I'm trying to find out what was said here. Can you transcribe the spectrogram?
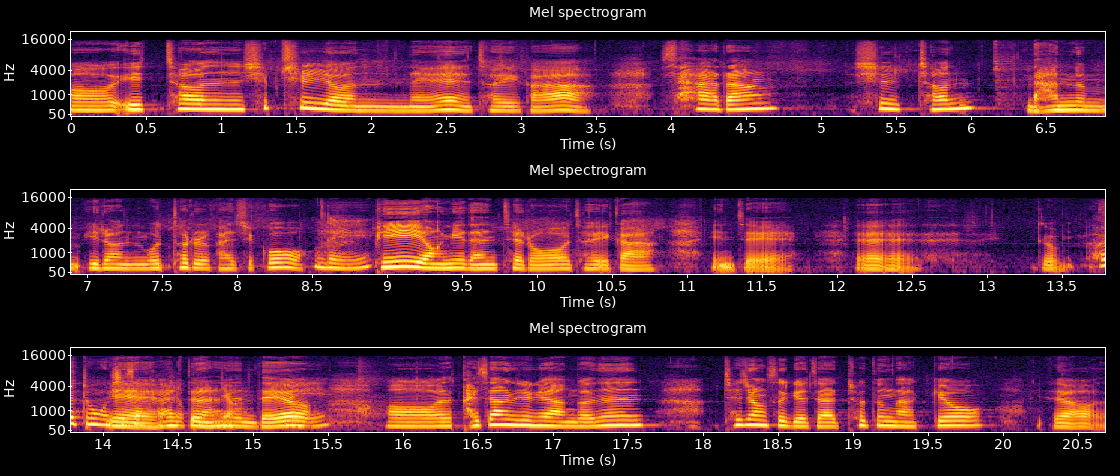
어, 2017년에 저희가 사랑, 실천, 나눔 이런 모토를 가지고 네, 비영리 단체로 저희가 이제 에, 그, 활동을 예, 시작하셨군요. 활동을 하는데요. 네. 어, 가장 중요한 거는 최정숙 여자 초등학교 어,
